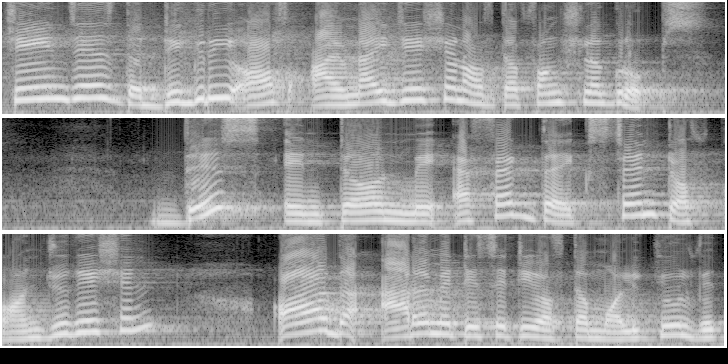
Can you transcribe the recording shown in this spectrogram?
changes the degree of ionization of the functional groups. This in turn may affect the extent of conjugation or the aromaticity of the molecule with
